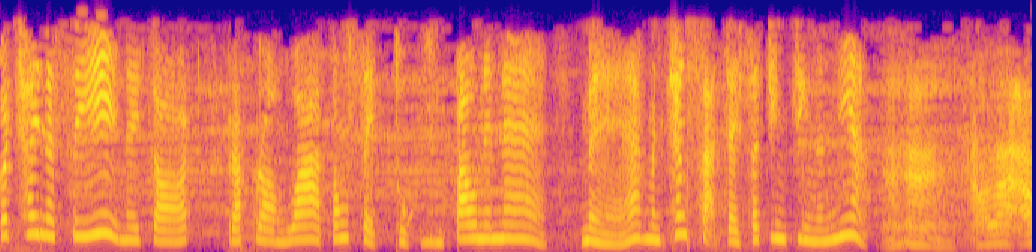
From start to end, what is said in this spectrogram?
ก็ใช่นะสิในจอร์ดรับรองว่าต้องเสร็จถูกยิงเป้าแน่ๆ แหมมันช่างสะใจซะจริง ๆนะเนี่ย อ่า เอาละเอา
